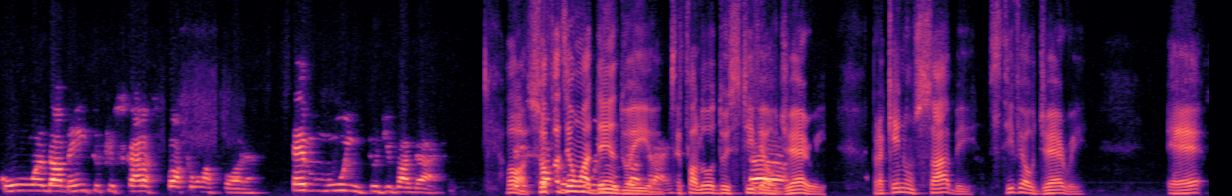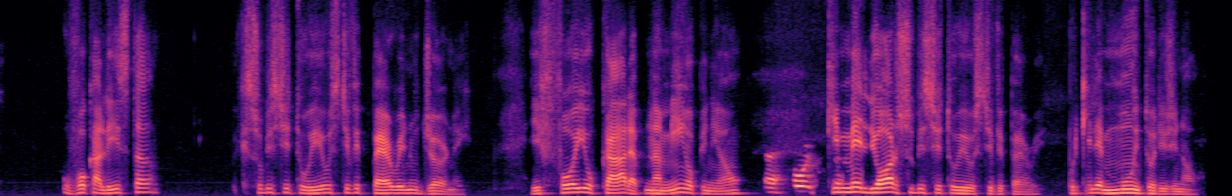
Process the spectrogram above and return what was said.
com o andamento que os caras tocam lá fora. É muito devagar. Ó, só fazer um adendo aí, ó. Você falou do Steve uh, Algeri. Para quem não sabe, Steve Algeri é o vocalista que substituiu Steve Perry no Journey. E foi o cara, na minha opinião, é, que melhor substituiu Steve Perry, porque ele é muito original.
